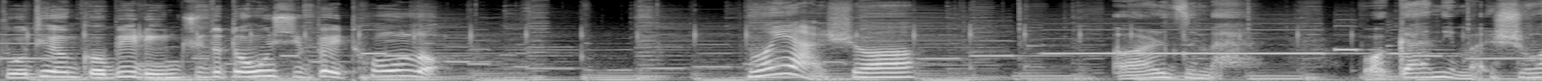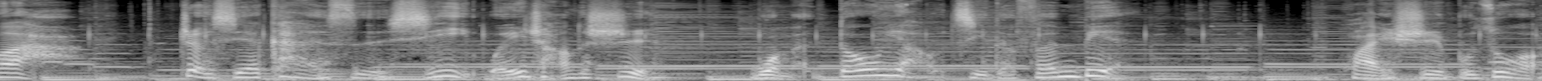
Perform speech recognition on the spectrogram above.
昨天隔壁邻居的东西被偷了。诺亚说：“儿子们，我跟你们说啊，这些看似习以为常的事，我们都要记得分辨。坏事不做，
